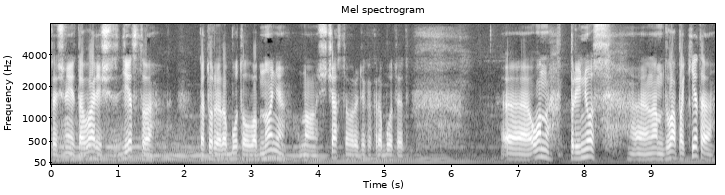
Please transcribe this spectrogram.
точнее товарищ с детства, который работал в Обноне, но он сейчас-то вроде как работает. Э, он принес э, нам два пакета,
